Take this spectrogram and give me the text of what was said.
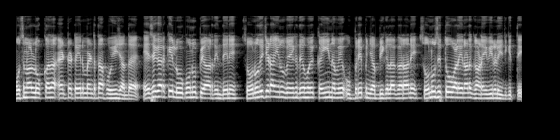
ਉਸ ਨਾਲ ਲੋਕਾਂ ਦਾ ਐਂਟਰਟੇਨਮੈਂਟ ਤਾਂ ਹੋ ਹੀ ਜਾਂਦਾ ਹੈ। ਇਸੇ ਕਰਕੇ ਲੋਕ ਉਹਨੂੰ ਪਿਆਰ ਦਿੰਦੇ ਨੇ। ਸੋਨੂ ਦੀ ਚੜ੍ਹਾਈ ਨੂੰ ਵੇਖਦੇ ਹੋਏ ਕਈ ਨਵੇਂ ਉੱਭਰੇ ਪੰਜਾਬੀ ਕਲਾਕਾਰਾਂ ਨੇ ਸੋਨੂ ਸਿੱਤੋ ਵਾਲੇ ਨਾਲ ਗਾਣੇ ਵੀ ਰਿਲੀਜ਼ ਕੀਤੇ।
